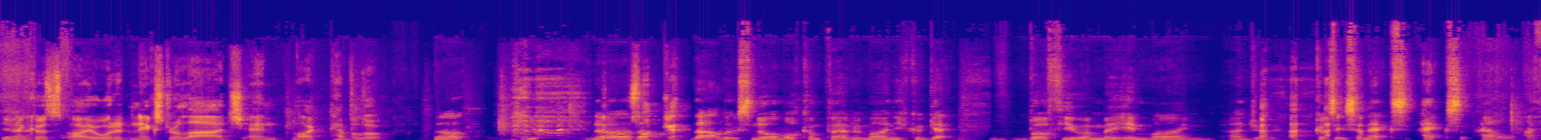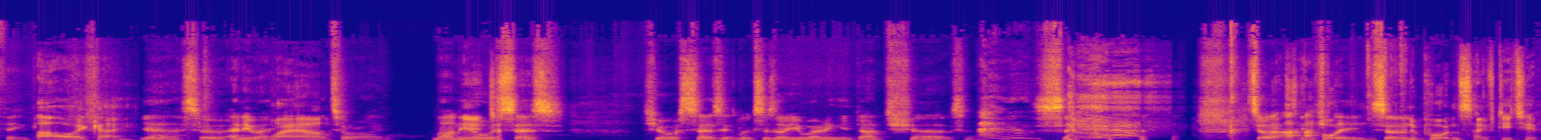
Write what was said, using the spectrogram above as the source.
Yeah. Because I ordered an extra large and like have a look. No, no that, like a, that looks normal compared with mine. You could get both you and me in mine, Andrew, because it's an XXL, I think. Oh, okay. Yeah. So anyway, wow, that's all right. Marnie yeah, always just, says, she always says, it looks as though you're wearing your dad's shirt. so, so actually, so an important safety tip.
